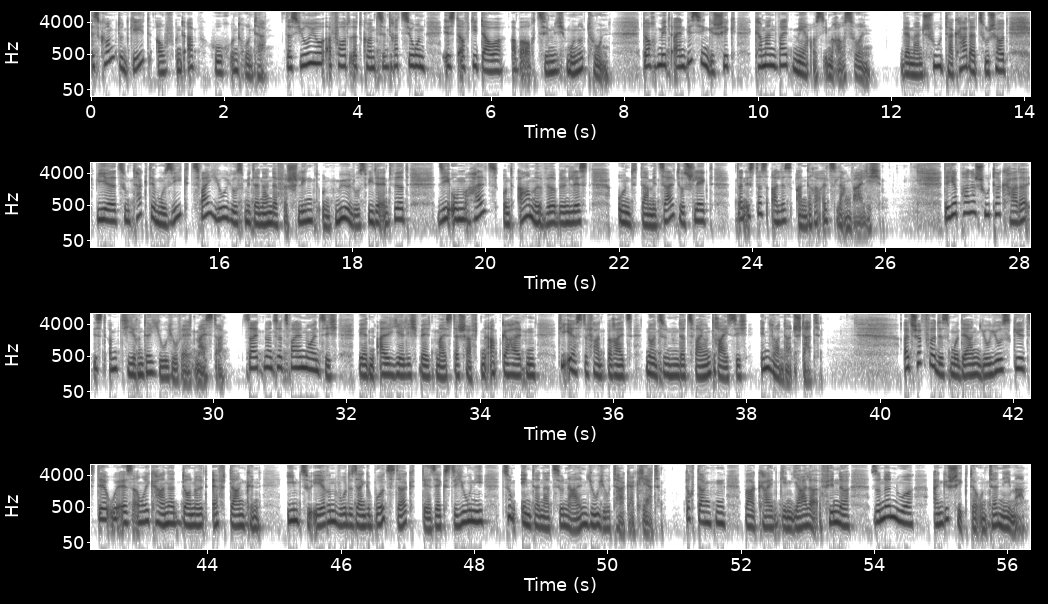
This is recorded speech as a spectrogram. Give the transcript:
Es kommt und geht, auf und ab, hoch und runter. Das Jojo erfordert Konzentration, ist auf die Dauer aber auch ziemlich monoton. Doch mit ein bisschen Geschick kann man weit mehr aus ihm rausholen. Wenn man Shu Takada zuschaut, wie er zum Takt der Musik zwei Jojos miteinander verschlingt und mühelos wieder entwirrt, sie um Hals und Arme wirbeln lässt und damit Saltos schlägt, dann ist das alles andere als langweilig. Der Japaner Shu Takada ist amtierender Jojo-Weltmeister. Seit 1992 werden alljährlich Weltmeisterschaften abgehalten. Die erste fand bereits 1932 in London statt. Als Schöpfer des modernen Jojos gilt der US-Amerikaner Donald F. Duncan. Ihm zu Ehren wurde sein Geburtstag, der 6. Juni, zum Internationalen Jojo-Tag erklärt. Doch Duncan war kein genialer Erfinder, sondern nur ein geschickter Unternehmer.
